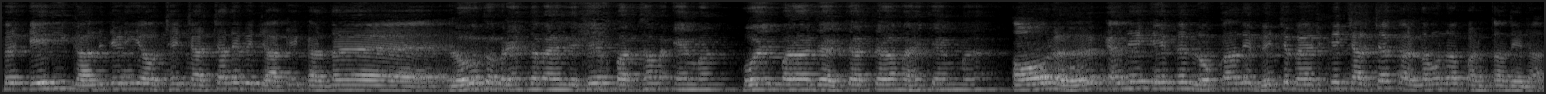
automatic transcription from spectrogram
ਫਿਰ ਇਹਦੀ ਗੱਲ ਜਿਹੜੀ ਆ ਉੱਥੇ ਚਰਚਾ ਦੇ ਵਿੱਚ ਜਾ ਕੇ ਕਰਦਾ ਹੈ। ਲੋਕ ਬ੍ਰਿੰਦ ਮਹਿ ਲਿਖੇ ਪ੍ਰਥਮ ਇਮ ਹੋਈ ਪਰਾਜੈ ਚਰਚਾ ਮਹਿ ਕਿਮ ਔਰ ਕਹਿੰਦੇ ਇਹ ਫਿਰ ਲੋਕਾਂ ਦੇ ਵਿੱਚ ਬੈਠ ਕੇ ਚਰਚਾ ਕਰਦਾ ਉਹਨਾਂ ਪੰਡਤਾਂ ਦੇ ਨਾਲ।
